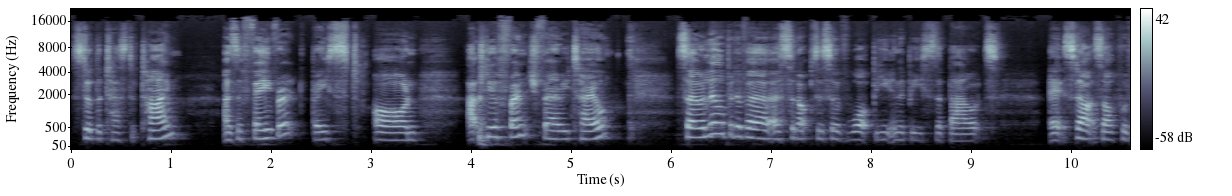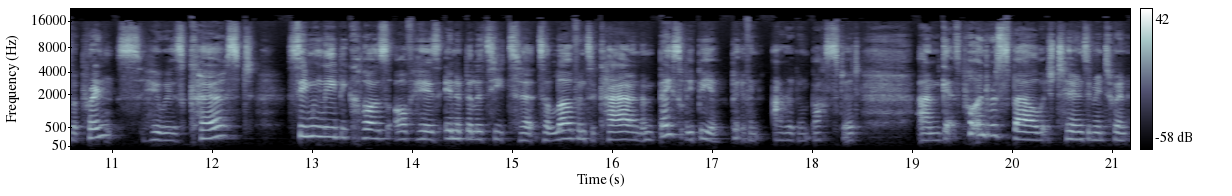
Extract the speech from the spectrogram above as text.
stood the test of time as a favourite based on actually a French fairy tale. So a little bit of a, a synopsis of what Beauty and the Beast is about. It starts off with a prince who is cursed seemingly because of his inability to, to love and to care and, and basically be a bit of an arrogant bastard and gets put under a spell which turns him into an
